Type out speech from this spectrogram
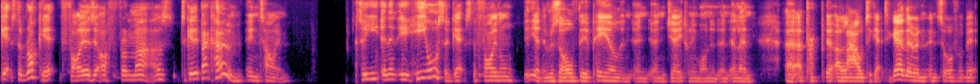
gets the rocket, fires it off from Mars to get it back home in time. So you, and then he also gets the final, yeah, they resolve the appeal, and and, and J twenty one and and Ellen uh, are allowed to get together, and, and sort of a bit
